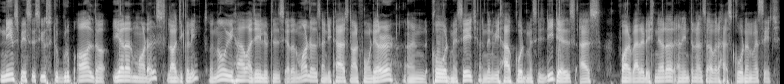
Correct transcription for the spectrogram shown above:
namespace is used to group all the error models logically. So now we have agile utils error models and it has not found error and code message and then we have code message details as for validation error and internal server has code and message.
